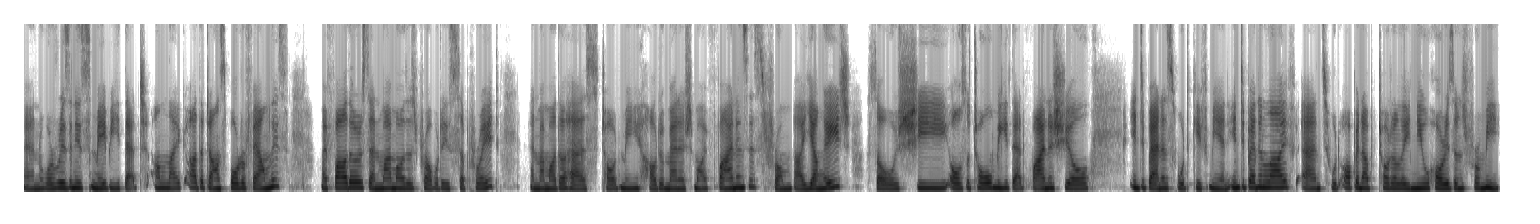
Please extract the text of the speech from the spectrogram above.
And one reason is maybe that, unlike other transporter families, my father's and my mother's property is separate, and my mother has taught me how to manage my finances from a young age. So she also told me that financial independence would give me an independent life and would open up totally new horizons for me.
